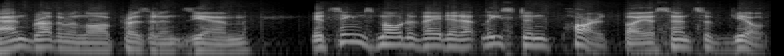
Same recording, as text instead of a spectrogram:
and brother-in-law President Diem, it seems motivated at least in part by a sense of guilt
